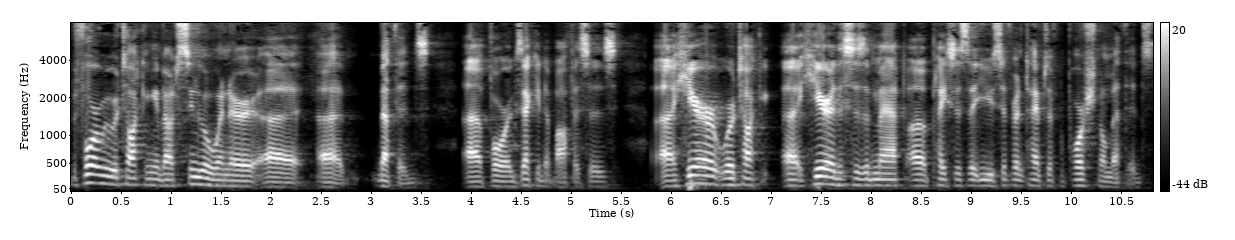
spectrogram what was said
before we were talking about single winner uh, uh, methods uh, for executive offices. Uh, here we're talking. Uh, here, this is a map of places that use different types of proportional methods.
